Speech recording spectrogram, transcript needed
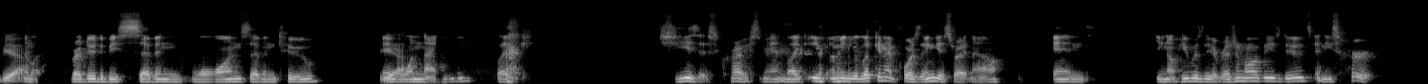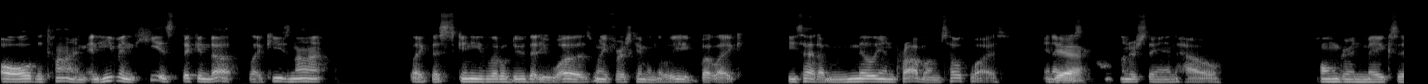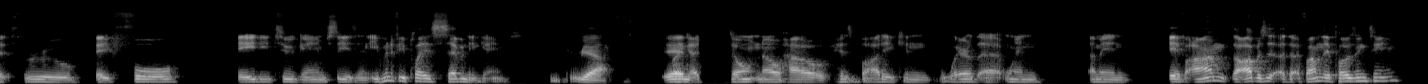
Yeah, And For a dude to be 7'1, 7'2 and yeah, 190, like Jesus Christ, man. Like I mean, you're looking at Porzingis right now, and you know, he was the original of these dudes, and he's hurt all the time. And even he is thickened up. Like he's not like the skinny little dude that he was when he first came in the league, but like he's had a million problems health wise. And I just don't understand how Holmgren makes it through a full 82 game season, even if he plays 70 games. yeah. Like And I don't know how his body can wear that when I mean, if I'm the opposite if I'm the opposing team,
